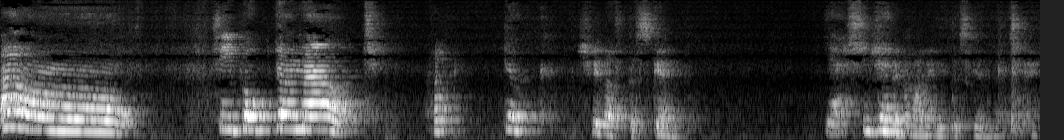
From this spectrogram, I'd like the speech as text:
oh, she poked them out. Huh? Look. She left the skin. Yeah, she She did. didn't want to eat the skin. That's okay.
